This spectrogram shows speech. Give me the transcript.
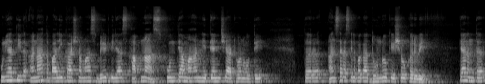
पुण्यातील अनाथ बालिकाश्रमास भेट दिल्यास आपणास कोणत्या महान नेत्यांची आठवण होते? तर आन्सर असेल बघा धोंडो केशव कर्वे. त्यानंतर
